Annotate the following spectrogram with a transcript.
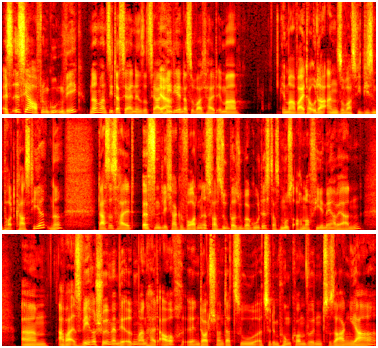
es ist ja auf einem guten Weg, ne? Man sieht das ja in den sozialen ja. Medien, dass sowas halt immer immer weiter oder an sowas wie diesem Podcast hier, ne? Dass es halt öffentlicher geworden ist, was super, super gut ist. Das muss auch noch viel mehr werden. Ähm, aber es wäre schön, wenn wir irgendwann halt auch in Deutschland dazu äh, zu dem Punkt kommen würden, zu sagen, ja,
